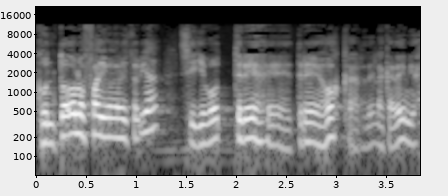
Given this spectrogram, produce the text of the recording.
con todos los fallos de la historia, se llevó tres, eh, tres Oscars de la Academia.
